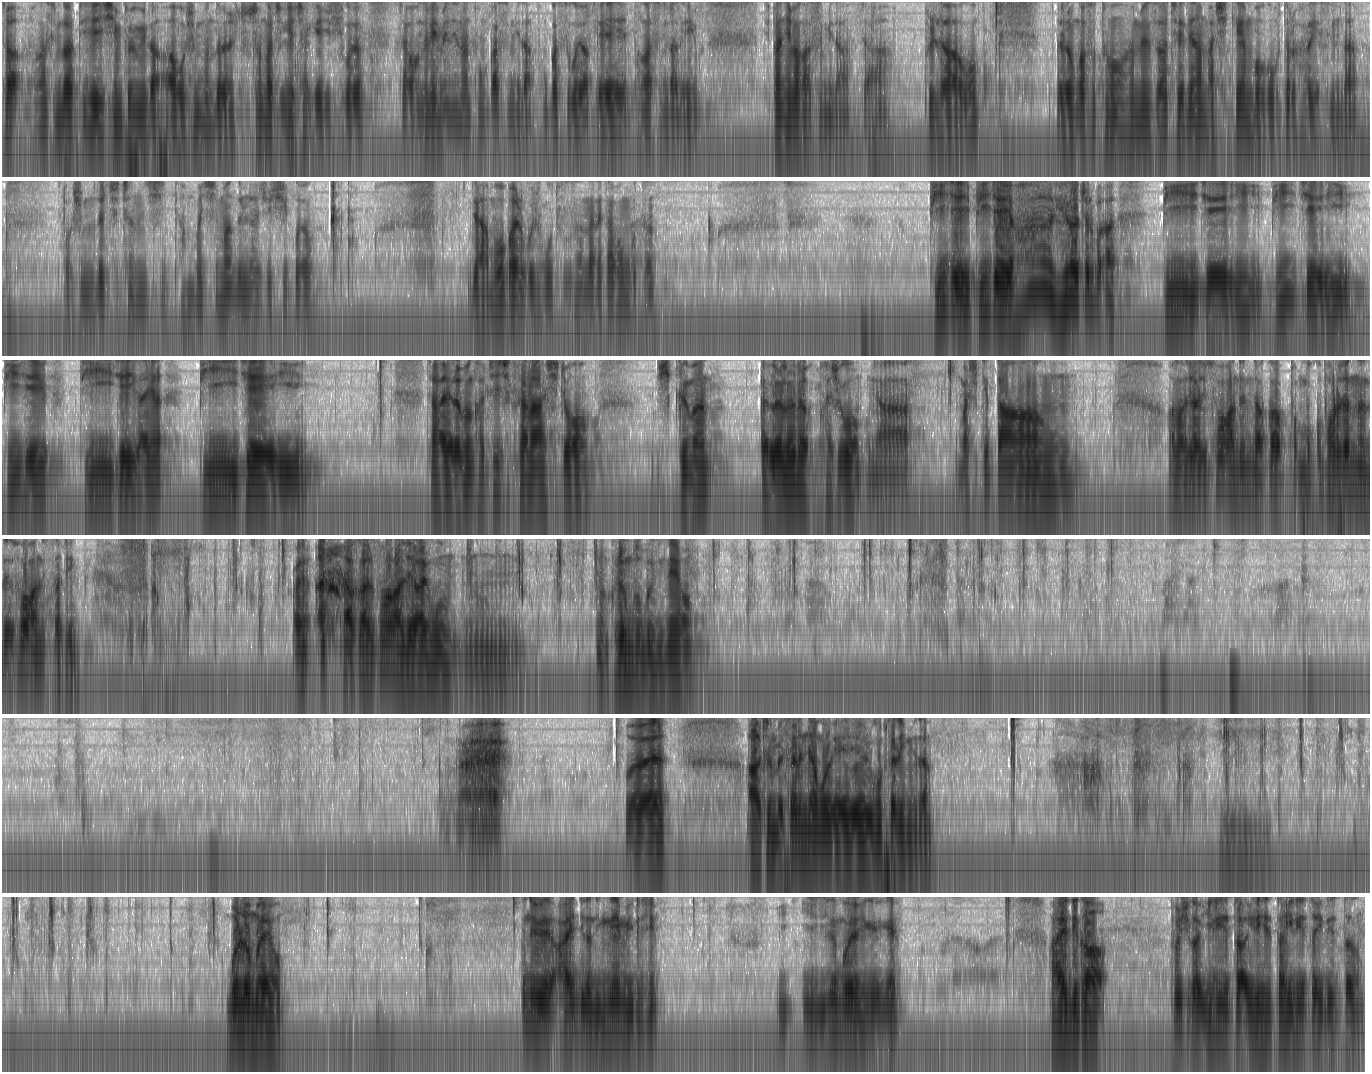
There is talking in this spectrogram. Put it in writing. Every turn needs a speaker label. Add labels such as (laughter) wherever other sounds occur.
Speaker 1: 자 반갑습니다. DJ 심통입니다. 아 오신 분들 추천과 즐겨찾기 해주시고요. 자 오늘의 메뉴는 돈가스입니다. 돈가스고요. 예 반갑습니다. 네, 티파니 반갑습니다. 자 불닭하고 여러분과 소통하면서 최대한 맛있게 먹어보도록 하겠습니다. 자 오신 분들 추천 시, 한 번씩만 눌러주시고요. 자 모바일로 보시면 우투 산단에 따봉 버튼. BJ BJ 아 해가 쫄바 아, BJ BJ BJ DJ가 아니라 BJ 자 여러분 같이 식사나 하시죠. 시- 그만 얼르르르 하시고. 야 맛있겠다. 아 나중에 아직 소화가 안 됐는데 아까 밥 먹고 바로 잤는데 소화가 안 됐어 아직. 아니, (coughs) 아까 소화가 안 돼가지고 음, 음, 그런 부분이 있네요 왜? 아, 전몇 살이냐고? 예, 17살입니다. 음. 뭘 너무해요? 근데 왜 아이디가 닉네임이 이러지? 이, 이, 게 뭐야, 이게, 이게? 아이디가, 표시가 1이 됐다, 1이 됐다, 1이 됐다, 1이 됐다.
